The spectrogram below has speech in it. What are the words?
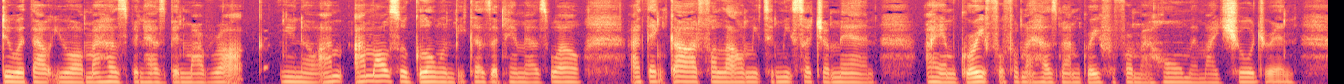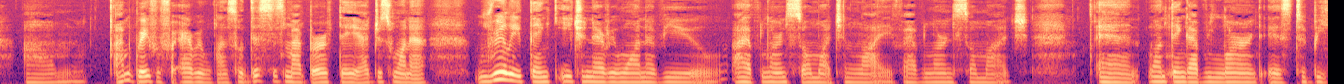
do without you all. My husband has been my rock. You know, I'm I'm also glowing because of him as well. I thank God for allowing me to meet such a man. I am grateful for my husband. I'm grateful for my home and my children. Um, I'm grateful for everyone. So, this is my birthday. I just want to really thank each and every one of you. I have learned so much in life. I have learned so much. And one thing I've learned is to be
